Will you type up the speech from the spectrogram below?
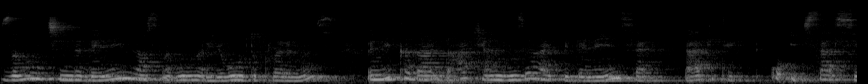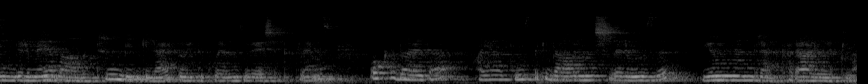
zaman içinde deneyimle aslında bunları yoğurduklarımız ve ne kadar daha kendimize ait bir deneyimse belki tek o içsel sindirmeye bağlı tüm bilgiler, duyduklarımız ve yaşadıklarımız o kadar da hayatımızdaki davranışlarımızı yönlendiren kararlılıkla.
